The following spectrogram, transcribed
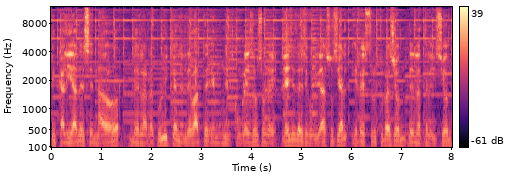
en calidad de senador de la República en el debate en el Congreso sobre leyes de seguridad social y reestructuración de la televisión.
